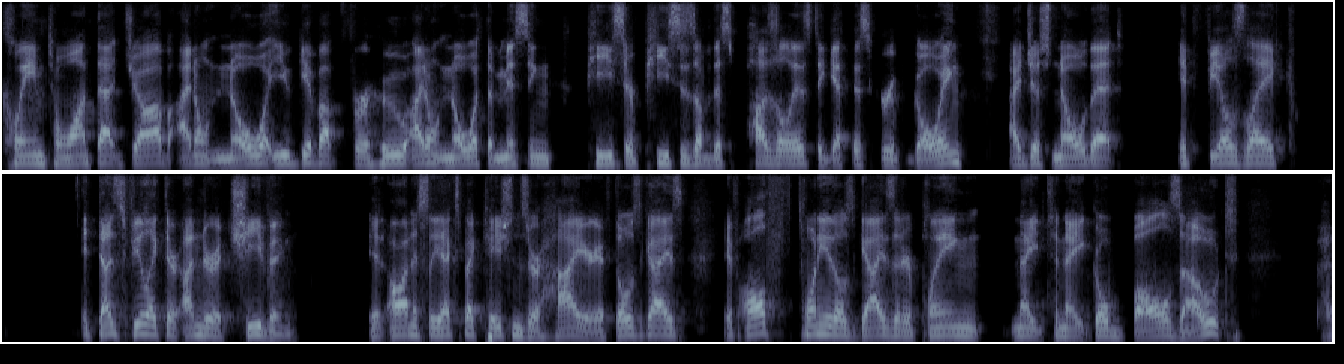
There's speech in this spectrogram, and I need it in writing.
claim to want that job. I don't know what you give up for who. I don't know what the missing piece or pieces of this puzzle is to get this group going. I just know that it feels like it does feel like they're underachieving. It honestly, expectations are higher. If those guys, if all 20 of those guys that are playing night to night go balls out, uh,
